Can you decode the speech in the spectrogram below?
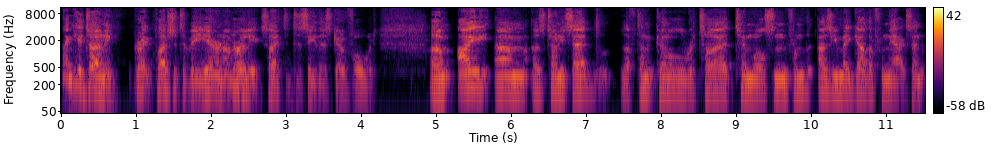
Thank you, Tony. Great pleasure to be here, and I'm sure. really excited to see this go forward. Um, I, um, as Tony said, Lieutenant Colonel retired Tim Wilson. From the, as you may gather from the accent,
